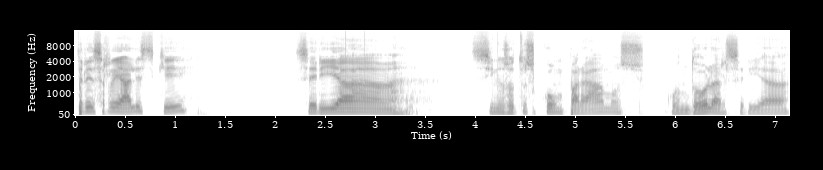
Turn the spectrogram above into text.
tres reales que sería, si nosotros comparamos con dólar, sería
